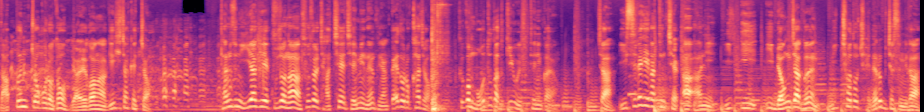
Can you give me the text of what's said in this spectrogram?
나쁜 쪽으로도 열광하기 시작했죠. 단순히 이야기의 구조나 소설 자체의 재미는 그냥 빼도록 하죠. 그건 모두가 느끼고 있을 테니까요. 자, 이 쓰레기 같은 책, 아 아니, 이 이 이 명작은 미쳐도 제대로 미쳤습니다.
